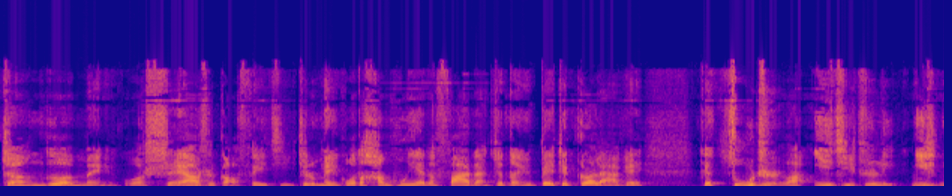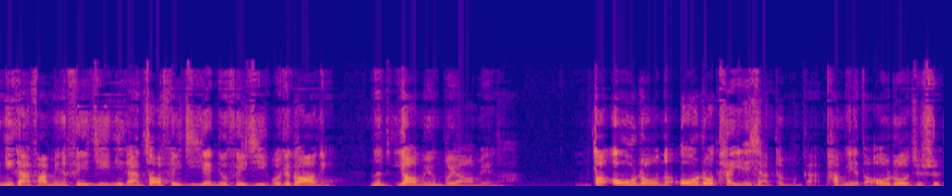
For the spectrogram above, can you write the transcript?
整个美国，谁要是搞飞机，就是美国的航空业的发展，就等于被这哥俩给。给阻止了一己之力，你你敢发明飞机，你敢造飞机、研究飞机，我就告诉你，那要命不要命啊？到欧洲呢，欧洲他也想这么干，他们也到欧洲就是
